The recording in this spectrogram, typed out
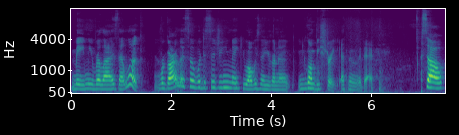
made me realize that look, regardless of what decision you make, you always know you're gonna you're gonna be straight at the end of the day. So,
